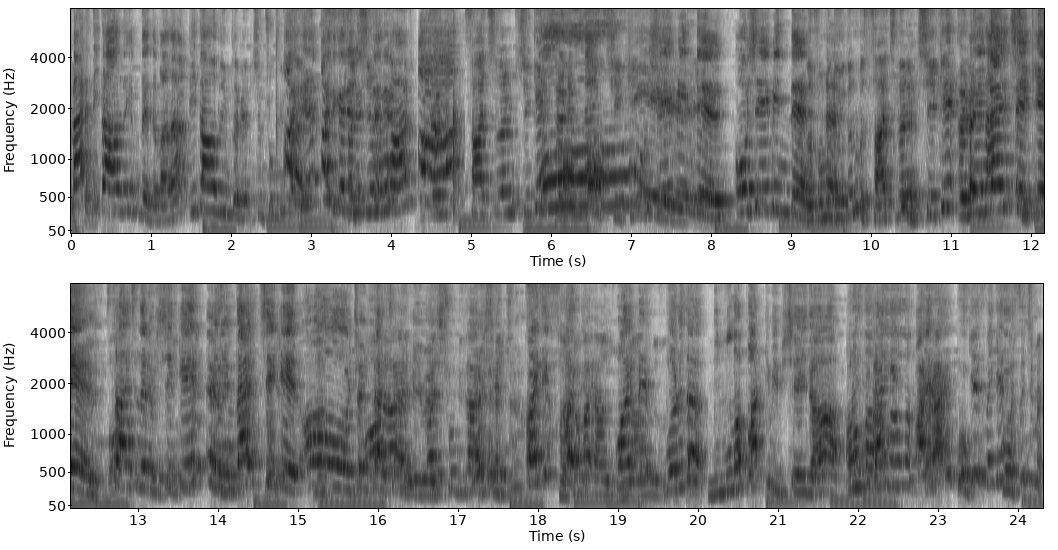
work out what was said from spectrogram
Mert iddialıyım dedi bana. İddialıyım tabii. Şimdi çok güzel. Hadi, hadi görelim Saçım seni. var. Aa. Saçlarım çekik. önümden çekil. şey bindin. O şey bindin. Lafımı duydun mu? Saçlarım çekil. Önümden, çekil. Saçlarım çekil. Önümden çekil. Oo çok güzel Ay, çok güzel bir şeymiş. Hadi bak yalnız, Vay be bu arada bu Luna Park gibi bir şeydi ha. Allah Allah. Allah. Hayır hayır. Gezme, gezme saçımı.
